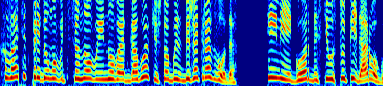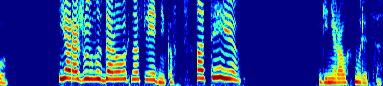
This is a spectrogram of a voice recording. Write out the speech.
Хватит придумывать все новые и новые отговорки, чтобы избежать развода. Имей гордость и уступи дорогу. Я рожу ему здоровых наследников, а ты...» Генерал хмурится.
